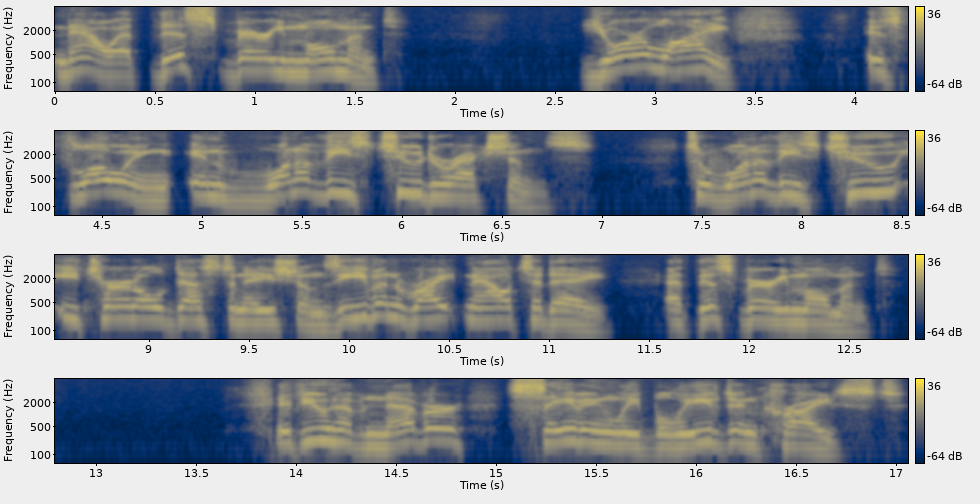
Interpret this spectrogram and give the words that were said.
now, at this very moment, your life is flowing in one of these two directions to one of these two eternal destinations, even right now, today, at this very moment. If you have never savingly believed in Christ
